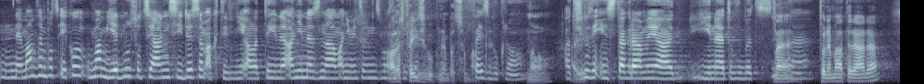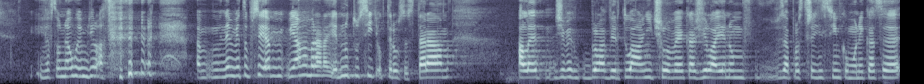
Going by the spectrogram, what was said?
Nemám ten pocit, jako mám jednu sociální síť, kde jsem aktivní, ale ty ne, ani neznám, ani mi to nic moc Ale neříká. Facebook nebo co máte? Facebook, no. No. A všechny ty Instagramy a jiné to vůbec Ne? ne. To nemáte ráda? Já v tom neumím dělat. a ne, mě to přijde, já mám ráda jednu tu síť, o kterou se starám, ale že bych byla virtuální člověk a žila jenom v, za prostřednictvím komunikace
